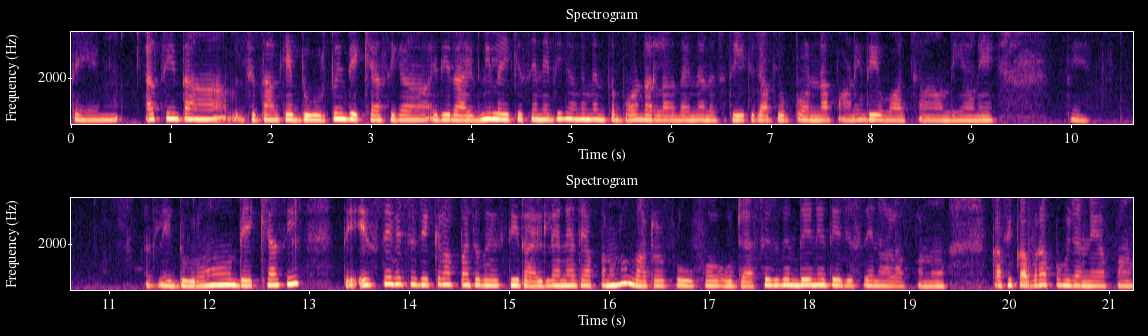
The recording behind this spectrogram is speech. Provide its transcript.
ਤੇ ਅਸੀਂ ਤਾਂ ਜਿੱਦਾਂ ਕਿ ਦੂਰ ਤੋਂ ਹੀ ਦੇਖਿਆ ਸੀਗਾ, ਇਹਦੀ ਰਾਈਡ ਨਹੀਂ ਲਈ ਕਿਸੇ ਨੇ ਵੀ, ਕਿਉਂਕਿ ਮੈਨੂੰ ਤਾਂ ਬਹੁਤ ਡਰ ਲੱਗਦਾ ਇੰਨਾ ਨਜ਼ਦੀਕ ਜਾ ਕੇ ਉੱਪਰੋਂ ਇੰਨਾ ਪਾਣੀ ਦੀ ਆਵਾਜ਼ਾਂ ਆਉਂਦੀਆਂ ਨੇ। ਤੇ ਇਸ ਲਈ ਦੂਰੋਂ ਦੇਖਿਆ ਸੀ ਤੇ ਇਸ ਦੇ ਵਿੱਚ ਜੇਕਰ ਆਪਾਂ ਜਦੋਂ ਇਸ ਦੀ ਰਾਈਡ ਲੈਣੇ ਆ ਤੇ ਆਪਾਂ ਨੂੰ ਨਾ ਵਾਟਰਪ੍ਰੂਫ ਉਹ ਡਰੈਸਸ ਦਿੰਦੇ ਨੇ ਤੇ ਜਿਸ ਦੇ ਨਾਲ ਆਪਾਂ ਨੂੰ ਕਾਫੀ ਕਵਰ ਅਪ ਹੋ ਜਾਂਦੇ ਆਪਾਂ।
